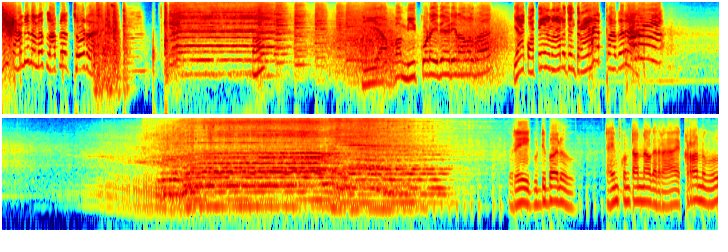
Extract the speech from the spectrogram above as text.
నీ ఫ్యామిలీ మెంబర్స్ లోపల చూడరా ఈ అబ్బా మీకు కూడా ఇదే ఐడియా రావాలరా యా కొత్త ఏం ఆలోచించరా పదరా రే గుడ్డి బాలు టైం కొంటా అన్నావు కదరా ఎక్కడరా నువ్వు?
